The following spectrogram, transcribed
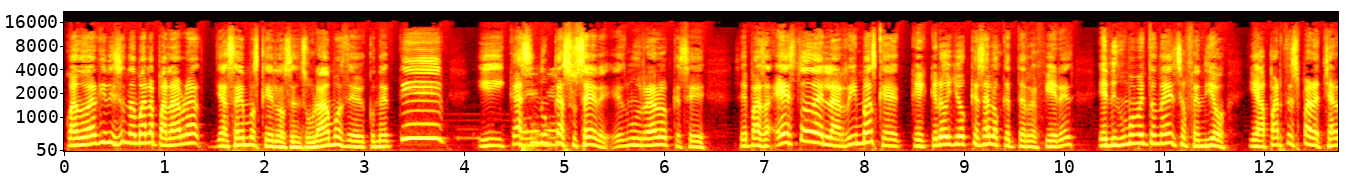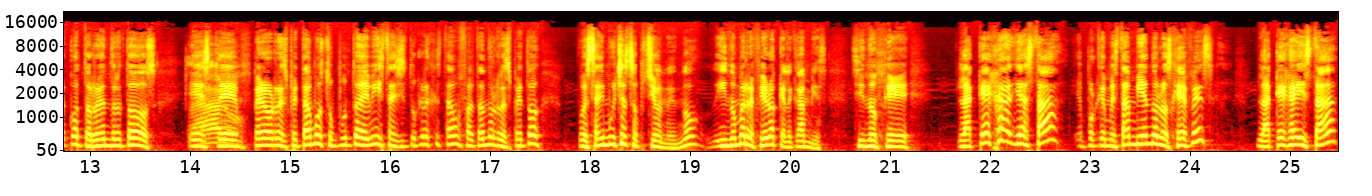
cuando alguien dice una mala palabra, ya sabemos que lo censuramos de- con el tip y casi nunca sucede. Es muy raro que se, se pasa. Esto de las rimas, que, que creo yo que es a lo que te refieres, en ningún momento nadie se ofendió. Y aparte es para echar cotorreo entre todos. Este, pero respetamos tu punto de vista. Y si tú crees que estamos faltando el respeto, pues hay muchas opciones, ¿no? Y no me refiero a que le cambies, sino que la queja ya está, porque me están viendo los jefes. La queja ahí está.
